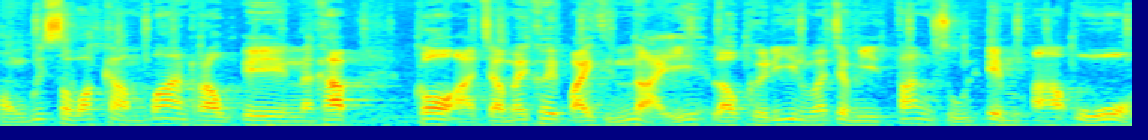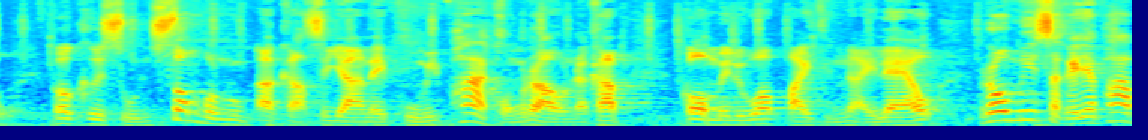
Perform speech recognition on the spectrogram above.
ของวิศวกรรมบ้านเราเองนะครับก็อาจจะไม่ค่อยไปถึงไหน เราเคยได้ยินว่าจะมีตั้งศูนย์ MRO ก็คือศูนย์ซ่อมบำรุงอากาศยานในภูมิภาคของเรานะครับก็ไม่รู้ว่าไปถึงไหนแล้ว เรามีศักยภาพ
